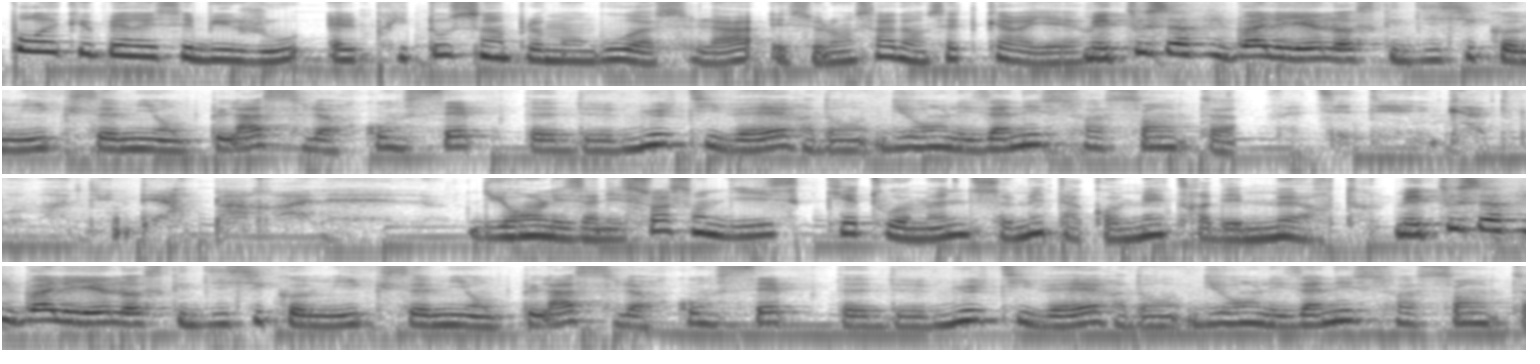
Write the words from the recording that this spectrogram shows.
pour récupérer ses bijoux, elle prit tout simplement goût à cela et se lança dans cette carrière. Mais tout ça fut balayé lorsque DC Comics mis en place leur concept de multivers durant les années 60. En fait c'était une Catwoman d'une terre parallèle. Durant les années 70, Catwoman se met à commettre des meurtres. Mais tout ça fut balayé lorsque DC Comics mis en place leur concept de multivers durant les années 60.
